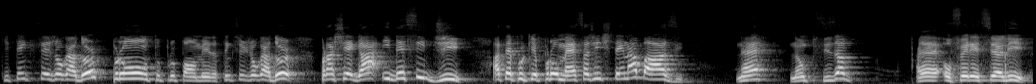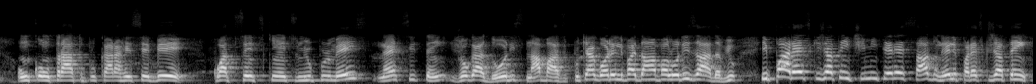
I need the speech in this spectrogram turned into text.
que tem que ser jogador pronto para o Palmeiras, tem que ser jogador para chegar e decidir. Até porque promessa a gente tem na base, né? Não precisa é, oferecer ali um contrato para o cara receber 400, 500 mil por mês, né? Se tem jogadores na base, porque agora ele vai dar uma valorizada, viu? E parece que já tem time interessado nele, parece que já tem,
